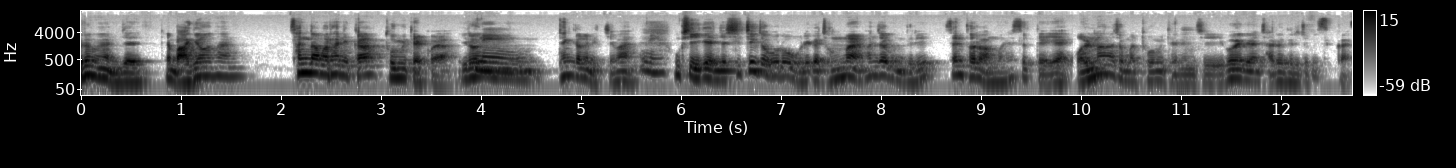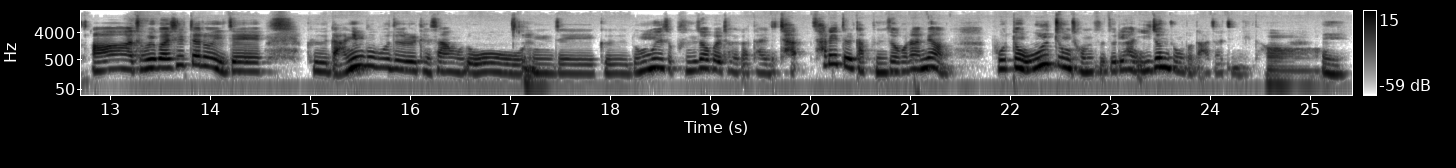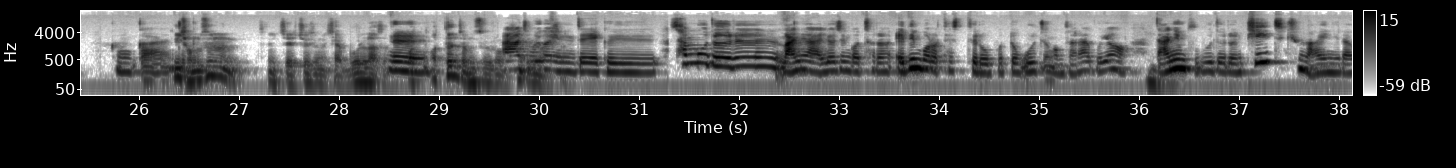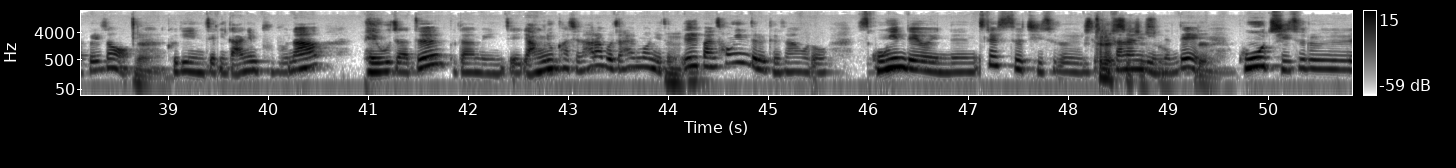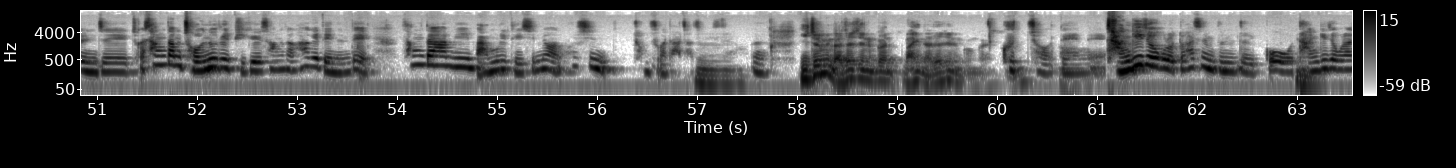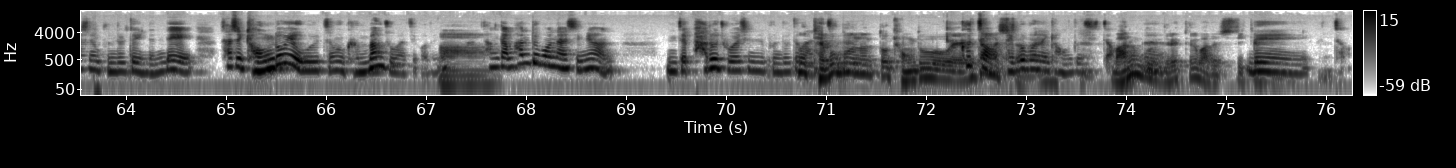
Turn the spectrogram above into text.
그러면 이제 막연한 상담을 하니까 도움이 될 거야. 이런 네. 생각은 있지만 네. 혹시 이게 이제 실질적으로 우리가 정말 환자분들이 센터를 방문했을 때에 얼마나 정말 도움이 되는지 이거에 대한 자료들이 좀 있을까요? 아, 저희가 실제로 이제 그 난임 부부들을 대상으로 음. 이제 그 논문에서 분석을 저희가 다 이제 자- 사례들 다 분석을 하면 보통 우울증 점수들이 한 2점 정도 낮아집니다. 아, 네. 그러니까 이 점수는 이제 죄송해요. 잘 몰라서 네. 어, 떤 점수로? 아, 저희가 판정을 이제 그 산모들은 많이 알려진 것처럼 에딘버러 테스트로 보통 우울증 검사를 하고요. 난임 부부들은 PHQ-9이라고 해서 네. 그게 이제 그 난임 부부나 배우자들, 그 다음에 이제 양육하신 할아버지, 할머니들, 음. 일반 성인들을 대상으로 공인되어 있는 스트레스 지수를 스트레스 계산하는 게 지수. 있는데, 네. 그 지수를 이제 상담 전후를 비교해서 항상 하게 되는데, 상담이 마무리되시면 훨씬 점수가 낮아져 있어요. 음. 네. 이 점이 낮아지는 건 많이 낮아지는 건가요? 그렇죠. 네네. 장기적으로 또 하시는 분들도 있고, 단기적으로 하시는 분들도 있는데, 사실 경도의 우울증은 금방 좋아지거든요. 아, 상담 한두 번 하시면 이제 바로 좋아하시는 분들도 그 많지만 대부분은 또 경도에 해당하시잖아요. 대부분은 경도시죠. 많은 네. 분들이 혜택을 받을 수 있겠네요. 네, 그렇죠.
